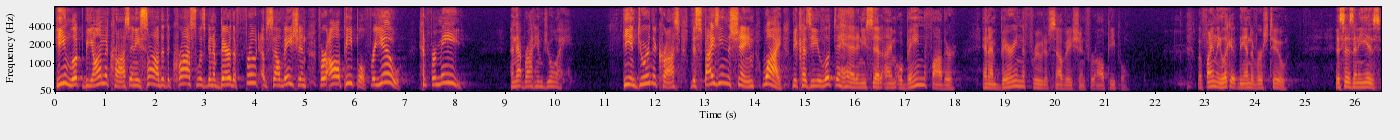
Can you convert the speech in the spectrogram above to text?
He looked beyond the cross and he saw that the cross was going to bear the fruit of salvation for all people, for you and for me. And that brought him joy. He endured the cross, despising the shame. Why? Because he looked ahead and he said, I'm obeying the Father and I'm bearing the fruit of salvation for all people. But finally, look at the end of verse 2. It says, And he is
